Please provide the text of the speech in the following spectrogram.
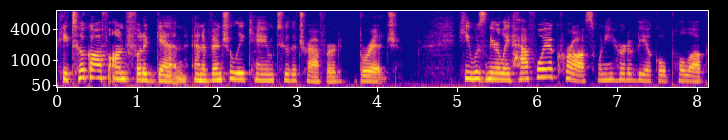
he took off on foot again and eventually came to the Trafford Bridge. He was nearly halfway across when he heard a vehicle pull up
